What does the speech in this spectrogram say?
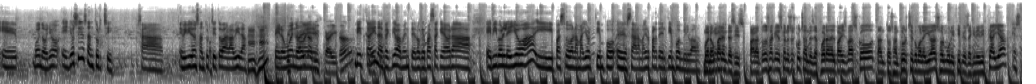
Eh, bueno, yo, eh, yo soy de Santurchi. O sea, he vivido en Santurchi toda la vida. Pero bueno, ¿Vizcaína, eh, vizcaína? Vizcaína, efectivamente. Lo que pasa que ahora eh, vivo en Leioa y paso la mayor tiempo, eh, o sea, la mayor parte del tiempo en Bilbao. Bueno, un paréntesis. Para todos aquellos que nos escuchan desde fuera del País Vasco, tanto Santurce como Leioa son municipios de aquí de Vizcaya. Eso.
